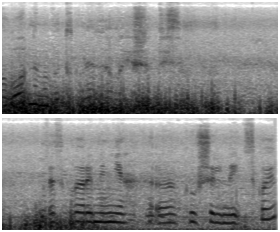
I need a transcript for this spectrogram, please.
Голодними ви тут не залишитесь. Це сквер імені е, Крушельницької.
